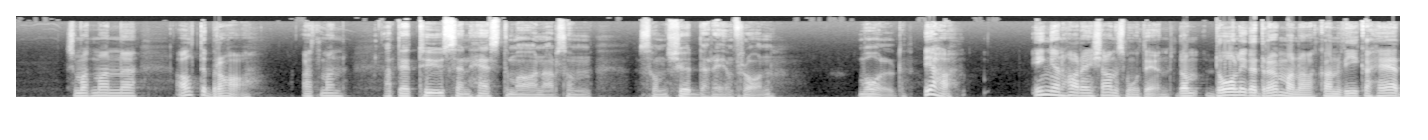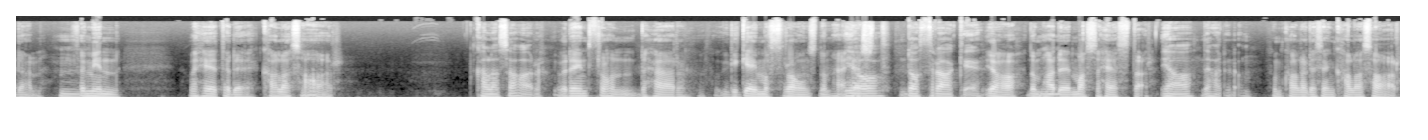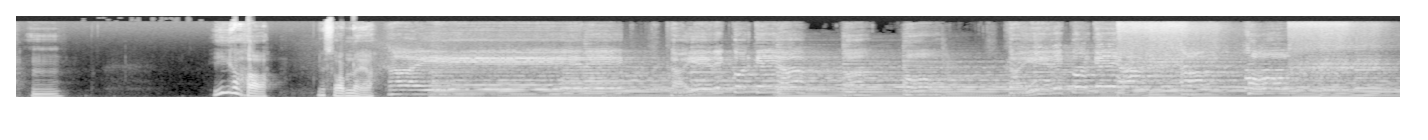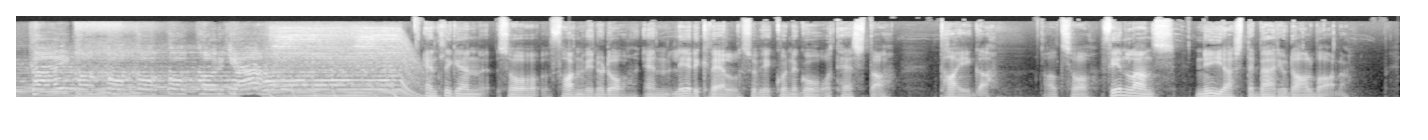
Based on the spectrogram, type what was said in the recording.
Som att man... eh, Allt är bra. Att man... Att det är tusen hästmanar som, som skyddar en från våld. Ja, ingen har en chans mot en. De dåliga drömmarna kan vika hädan Mm. för min... Vad heter det? Kalasar. Kalasar. Var det inte från det här Game of Thrones, de här Ja, häst... Dothraki. Ja, de Mm. hade massa hästar Ja, det hade de. som kallades en kalasar. Mm. Ja, nu somnar jag. Äntligen så fann vi nu då en ledig kväll så vi kunde gå och testa Taiga. Alltså Finlands nyaste berg och dalbana.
